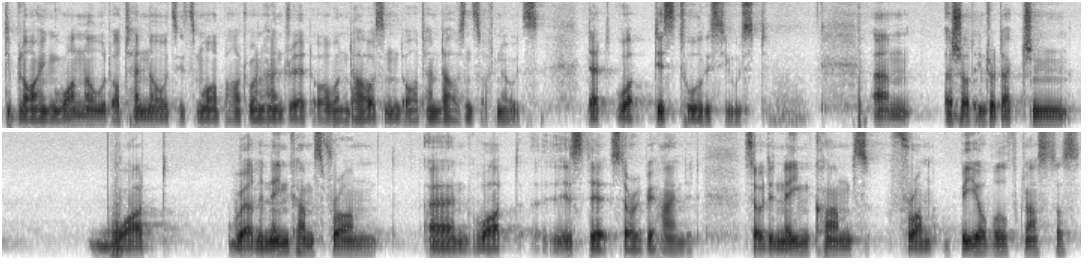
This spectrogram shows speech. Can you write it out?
deploying one node or 10 nodes, it's more about 100 or 1000 or 10 thousands of nodes. That's what this tool is used. Um, a short introduction, what where the name comes from and what is the story behind it. So the name comes from Beowulf clusters,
